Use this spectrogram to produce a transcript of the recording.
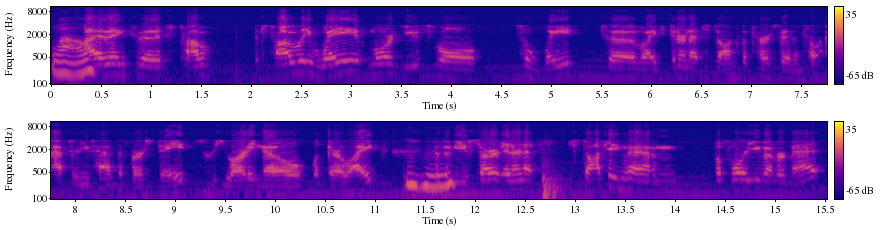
Wow. I think that it's probably it's probably way more useful to wait to like internet stalk the person until after you've had the first date, so that you already know what they're like. Because hmm if you start internet stalking them before you've ever met,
